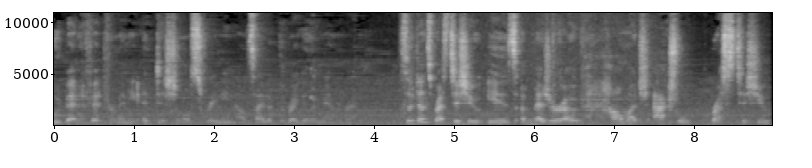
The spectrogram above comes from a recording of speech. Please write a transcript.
would benefit from any additional screening outside of the regular mammogram. So dense breast tissue is a measure of how much actual breast tissue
